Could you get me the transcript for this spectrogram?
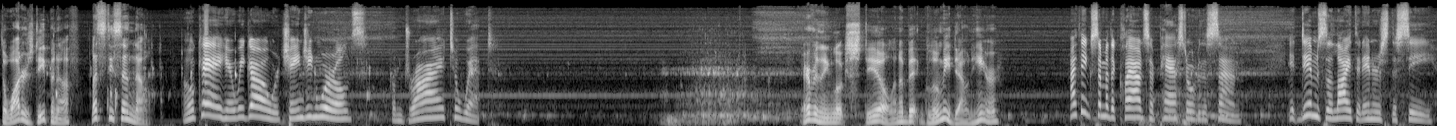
The water's deep enough. Let's descend now. Okay, here we go. We're changing worlds from dry to wet. Everything looks still and a bit gloomy down here. I think some of the clouds have passed over the sun. It dims the light that enters the sea.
